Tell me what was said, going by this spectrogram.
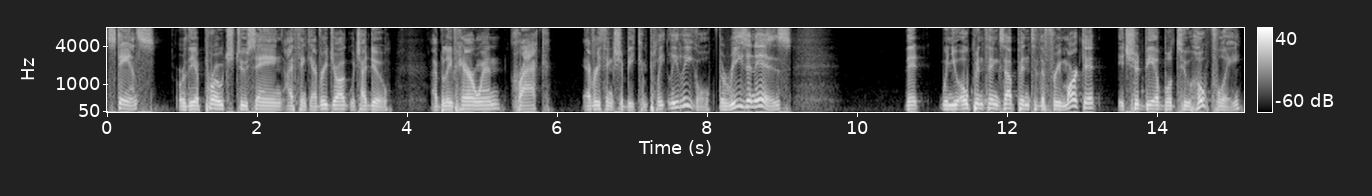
stance or the approach to saying, I think every drug, which I do, I believe heroin, crack, everything should be completely legal. The reason is that when you open things up into the free market, it should be able to hopefully,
